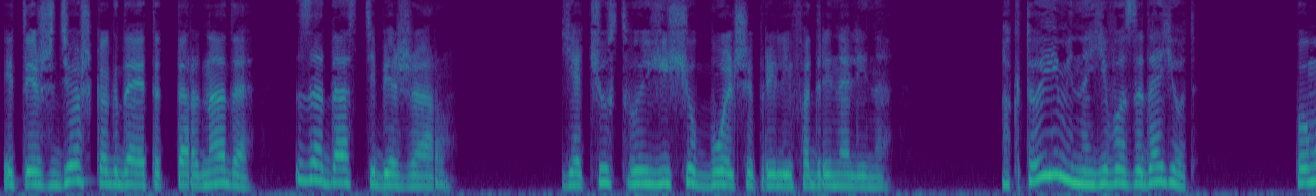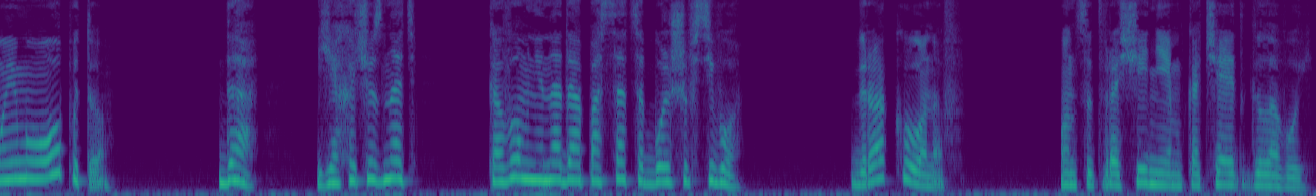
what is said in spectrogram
И ты ждешь, когда этот торнадо задаст тебе жару. Я чувствую еще больший прилив адреналина. А кто именно его задает? По моему опыту? Да, я хочу знать, кого мне надо опасаться больше всего. Драконов. Он с отвращением качает головой.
